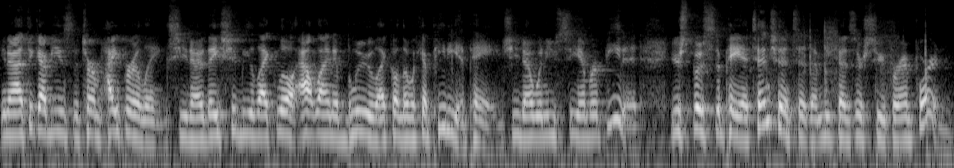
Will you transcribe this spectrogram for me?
you know, I think I've used the term hyperlinks. You know, they should be like little outline in blue, like on the Wikipedia page, you know, when you see them repeated. You're supposed to pay attention to them because they're super important.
